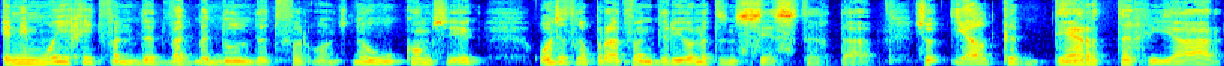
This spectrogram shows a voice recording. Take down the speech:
en die mooiheid van dit. Wat bedoel dit vir ons? Nou hoekom sê ek ons het gepraat van 360 dae. So elke 30 jaar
